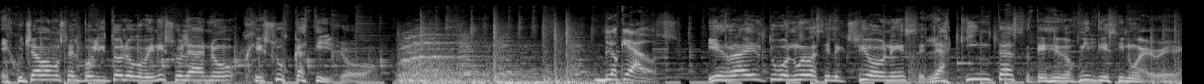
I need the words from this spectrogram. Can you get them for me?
Escuchábamos al politólogo venezolano Jesús Castillo. Bloqueados. Israel tuvo nuevas elecciones, las quintas desde 2019.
